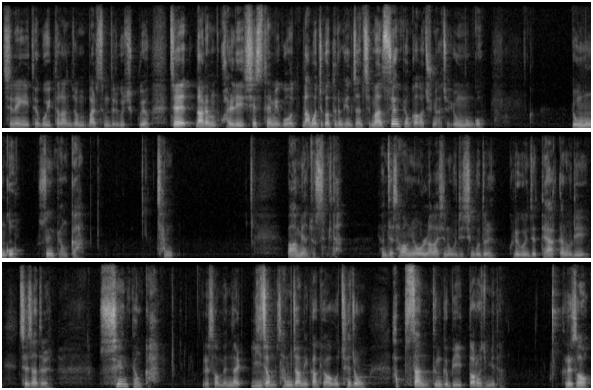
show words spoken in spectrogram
진행이 되고 있다는 점 말씀드리고 싶고요. 제 나름 관리 시스템이고 나머지 것들은 괜찮지만 수행 평가가 중요하죠. 용문고. 용문고 수행 평가 참 마음이 안 좋습니다. 현재 3학년 올라가시는 우리 친구들 그리고 이제 대학 간 우리 제자들 수행 평가 그래서 맨날 2점, 3점이 깎여가고 최종 합산 등급이 떨어집니다. 그래서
